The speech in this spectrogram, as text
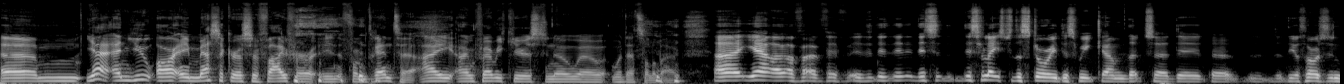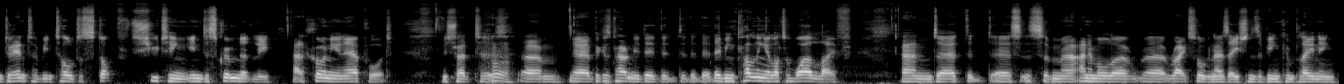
yeah. Um, yeah, and you are a massacre survivor in, from Drenthe. I I'm very curious to know uh, what that's all about. Uh, yeah, I've, I've, I've, this this relates to the story this week um, that uh, the, the the authorities in Drenthe have been told to stop shooting indiscriminately at Groningen Airport airport. Which tried to, um, yeah, because apparently they, they, they, they've been culling a lot of wildlife, and uh, th- uh, some uh, animal uh, rights organisations have been complaining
